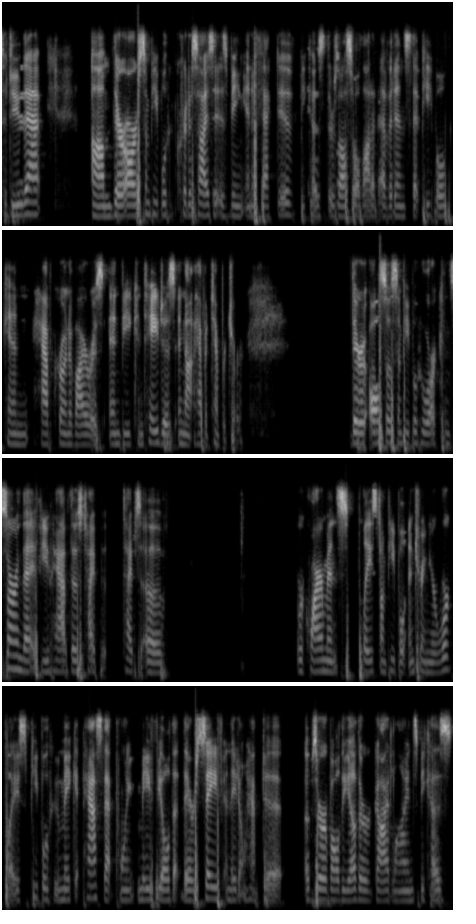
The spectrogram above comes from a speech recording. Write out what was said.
to do that. Um, there are some people who criticize it as being ineffective because there's also a lot of evidence that people can have coronavirus and be contagious and not have a temperature. There are also some people who are concerned that if you have those type types of requirements placed on people entering your workplace, people who make it past that point may feel that they're safe and they don't have to observe all the other guidelines because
